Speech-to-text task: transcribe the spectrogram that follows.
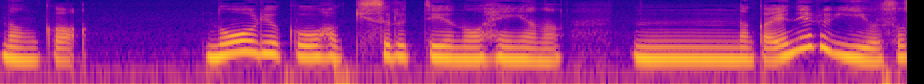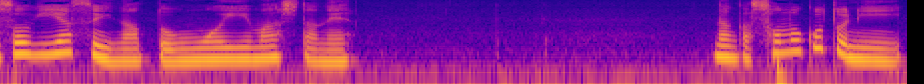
なんか、能力を発揮するっていうのは変やな。うーん、なんかエネルギーを注ぎやすいなと思いましたね。なんかそのことに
